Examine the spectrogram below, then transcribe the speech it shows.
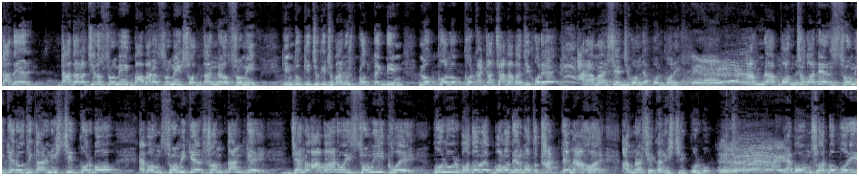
তাদের দাদারা ছিল শ্রমিক, বাবারা শ্রমিক, সন্তানরাও শ্রমিক। কিন্তু কিছু কিছু মানুষ প্রত্যেক দিন লক্ষ লক্ষ টাকা চাঁদাবাজি করে আরামাসের জীবনযাপন করে। আমরা পঞ্চগড়ের শ্রমিকের অধিকার নিশ্চিত করব এবং শ্রমিকের সন্তানকে যেন আবার ওই শ্রমিক হয়ে কলুর বদলে, বলদের মতো খাটতে না হয়, আমরা সেটা নিশ্চিত করব। এবং সর্বোপরি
